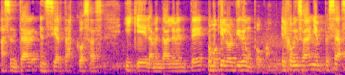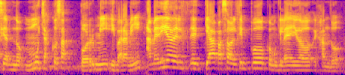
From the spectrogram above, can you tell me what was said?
a centrar en ciertas cosas y que lamentablemente como que lo olvidé un poco. El comienzo de año empecé haciendo muchas cosas por mí y para mí. A medida del, de que ha pasado el tiempo como que la he ido dejando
